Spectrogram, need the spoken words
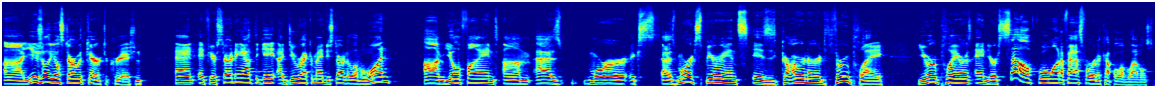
Uh, usually you'll start with character creation, and if you're starting out the gate, I do recommend you start at level one. Um, you'll find um, as more ex- as more experience is garnered through play your players and yourself will want to fast forward a couple of levels.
